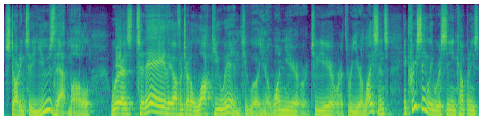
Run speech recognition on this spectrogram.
starting to use that model, whereas today they often try to lock you in to a you know, one year or a two year or a three year license. Increasingly we're seeing companies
